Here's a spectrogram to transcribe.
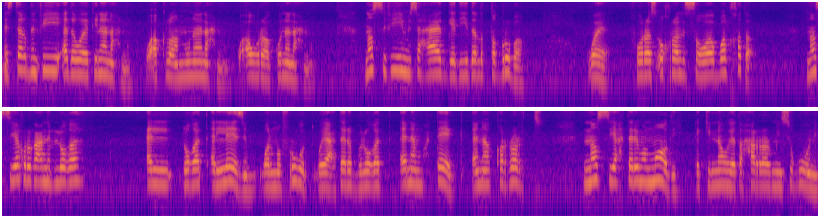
نستخدم فيه أدواتنا نحن وأقلامنا نحن وأوراقنا نحن. نص فيه مساحات جديدة للتجربة وفرص أخرى للصواب والخطأ. نص يخرج عن اللغة اللغة اللازم والمفروض ويعترف بلغة أنا محتاج أنا قررت. نص يحترم الماضي لكنه يتحرر من سجونه.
